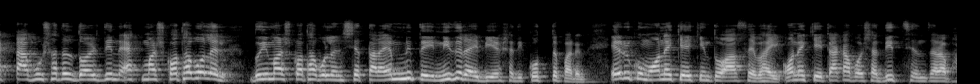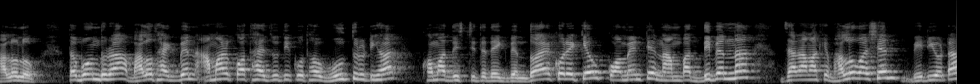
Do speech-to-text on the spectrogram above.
একটা আপুর সাথে দশ দিন, এক মাস কথা বলেন, দুই মাস কথা বলেন, সে তারা এমনিতেই নিজেরাই বিয়ে শাদী করতে পারেন। এরকম অনেকেই কিন্তু আছে ভাই, অনেকেই টাকা পয়সা দিচ্ছেন যারা ভালো লোক। তো বন্ধুরা, ভালো থাকবেন। আমার কথায় যদি কোথাও ভুল ত্রুটি হয় ক্ষমা দৃষ্টিতে দেখবেন। দয়া করে কেউ কমেন্টে নাম্বার দিবেন না। যারা আমাকে ভালোবাসেন, ভিডিওটা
